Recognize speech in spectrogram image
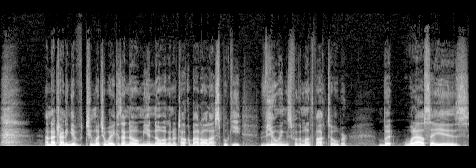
I'm not trying to give too much away because I know me and Noah are going to talk about all our spooky viewings for the month of October. But what I'll say is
